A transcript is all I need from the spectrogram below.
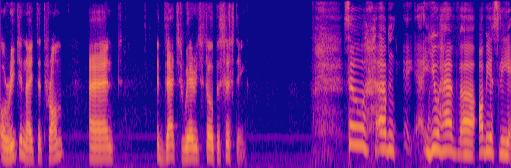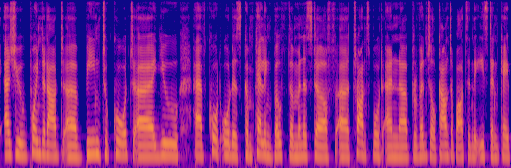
originated from, and that's where it's still persisting. So um you have uh, obviously as you pointed out uh, been to court uh, you have court orders compelling both the minister of uh, transport and uh, provincial counterparts in the Eastern Cape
